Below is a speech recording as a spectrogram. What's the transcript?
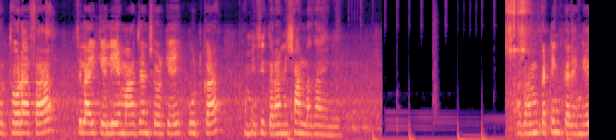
और थोड़ा सा सिलाई के लिए मार्जिन छोड़ के एक फुट का हम इसी तरह निशान लगाएँगे। अब हम कटिंग करेंगे।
